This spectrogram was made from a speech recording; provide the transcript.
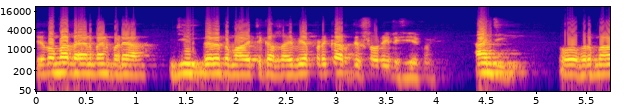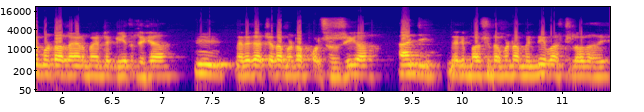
ਜਦੋਂ ਮੈਂ ਲਾਈਨਮੈਨ ਬਣਿਆ ਜੀ। ਮੇਰੇ ਦਿਮਾਗ 'ਚ ਗੱਲ ਆਈ ਵੀ ਆਪਣੇ ਘਰ ਦੀ ਸਟੋਰੀ ਲਿਖੀਏ ਕੋਈ। ਹਾਂਜੀ। ਉਹ ਫਿਰ ਮੈਂ ਮੁੰਡਾ ਲਾਈਨਮੈਨ ਦਾ ਗੀਤ ਲਿਖਿਆ। ਹੂੰ। ਮੇਰੇ ਚਾਚੇ ਦਾ ਮੁੰਡਾ ਪੁਲਿਸ ਸੀਗਾ। ਹਾਂਜੀ। ਮੇਰੀ ਮਾਸੀ ਦਾ ਮੁੰਡਾ ਮਿੰਨੀ ਬੱਸ ਚਲਾਉਂਦਾ ਸੀ।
